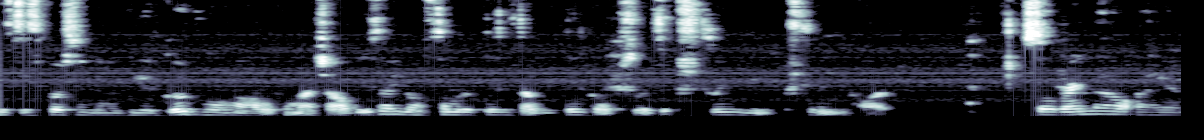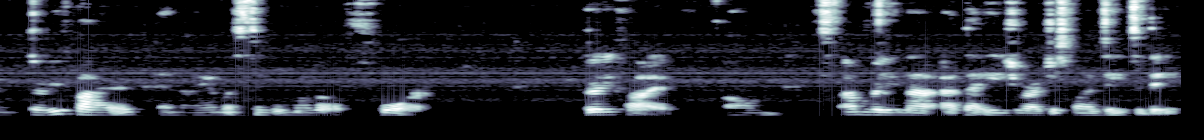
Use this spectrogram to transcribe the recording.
is this person going to be a good role model for my child? These are, you know, some of the things that we think of, so it's extremely, extremely hard. So right now I am 35 and I am a single mother of four. 35. Um, I'm really not at that age where I just want to date to date.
